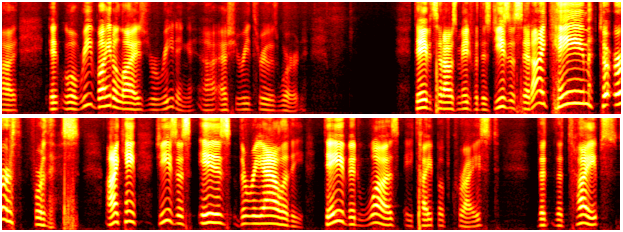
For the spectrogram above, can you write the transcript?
uh, it will revitalize your reading uh, as you read through His Word. David said, "I was made for this." Jesus said, "I came to earth for this. I came." Jesus is the reality. David was a type of Christ. The the types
